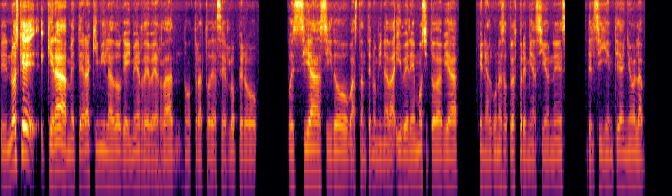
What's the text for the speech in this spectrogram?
eh, no es que quiera meter aquí mi lado gamer, de verdad, no trato de hacerlo, pero pues sí ha sido bastante nominada y veremos si todavía en algunas otras premiaciones del siguiente año la,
